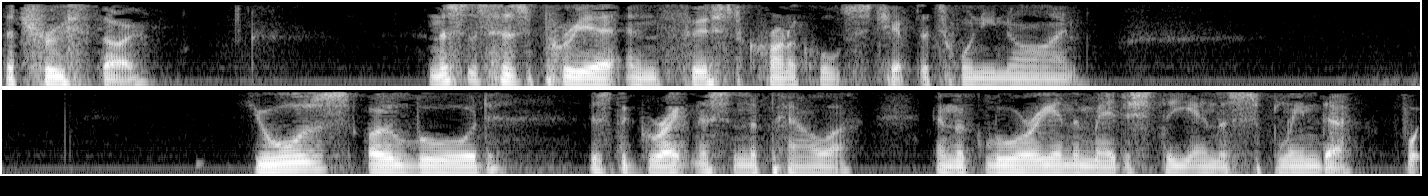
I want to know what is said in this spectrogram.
the truth though. And this is his prayer in 1 Chronicles chapter 29. Yours, O Lord, is the greatness and the power and the glory and the majesty and the splendor. For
